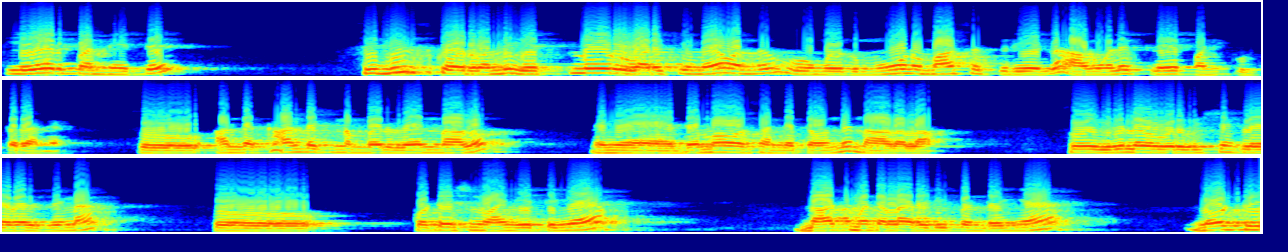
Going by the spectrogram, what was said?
கிளியர் பண்ணிட்டு சிபில் ஸ்கோர் வந்து எட்நூறு வரைக்குமே வந்து உங்களுக்கு மூணு மாச பீரியட்ல அவங்களே கிளியர் பண்ணி கொடுத்துறாங்க. ஸோ அந்த கான்டாக்ட் நம்பர் வேணுனாலும் நீங்க டெமோவ சங்கத்தை வந்து நாடலாம். ஸோ இதுல ஒரு விஷயம் கிளியர் ஆச்சுன்னா ஸோ கொட்டேஷன் வாங்கிட்டீங்க டாக்குமெண்ட் எல்லாம் ரெடி பண்றீங்க நோட்டரி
